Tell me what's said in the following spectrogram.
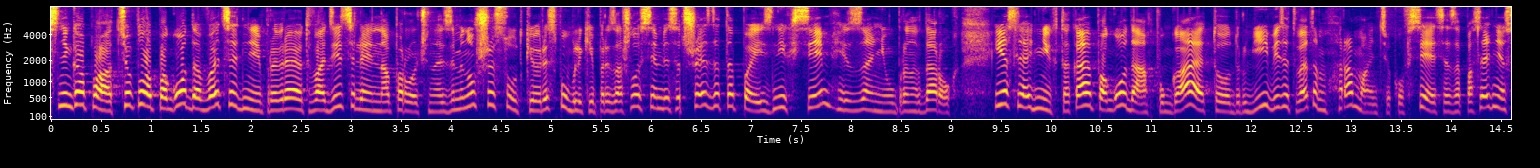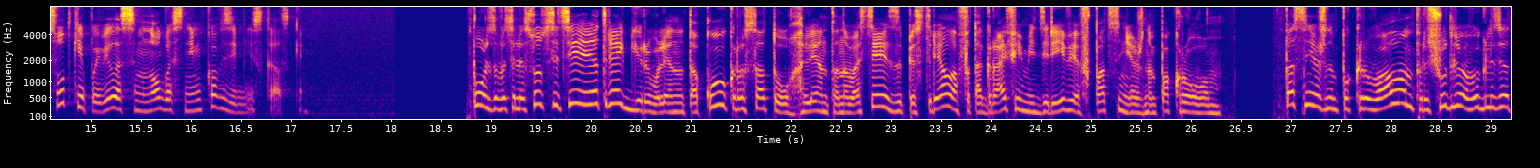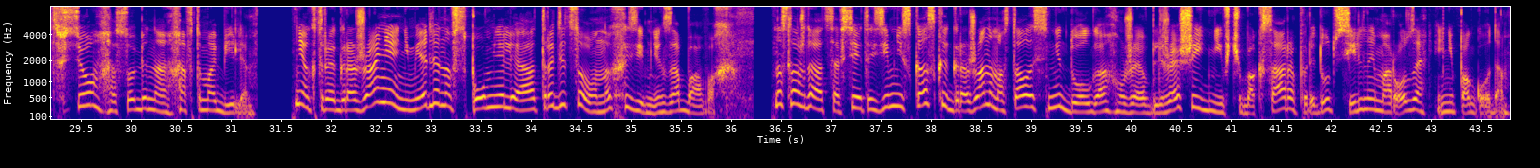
Снегопад, теплая погода в эти дни проверяют водителей на прочность. За минувшие сутки у республики произошло 76 ДТП, из них 7 из-за неубранных дорог. Если одних такая погода пугает, то другие видят в этом романтику. В сети за последние сутки появилось много снимков зимней сказки. Пользователи соцсетей отреагировали на такую красоту. Лента новостей запестрела фотографиями деревьев под снежным покровом. Под снежным покрывалом причудливо выглядят все, особенно автомобили. Некоторые горожане немедленно вспомнили о традиционных зимних забавах. Наслаждаться всей этой зимней сказкой горожанам осталось недолго. Уже в ближайшие дни в Чебоксары придут сильные морозы и непогода.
